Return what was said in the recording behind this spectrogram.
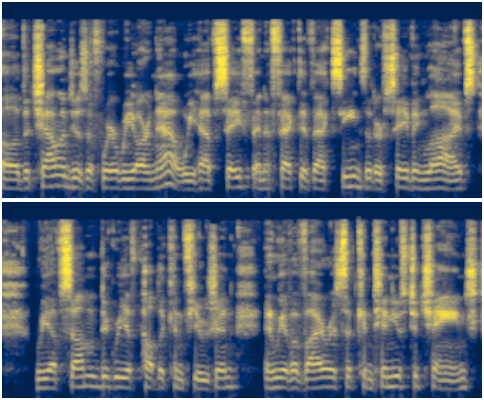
uh, the challenges of where we are now. We have safe and effective vaccines that are saving lives. We have some degree of public confusion, and we have a virus that continues to change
